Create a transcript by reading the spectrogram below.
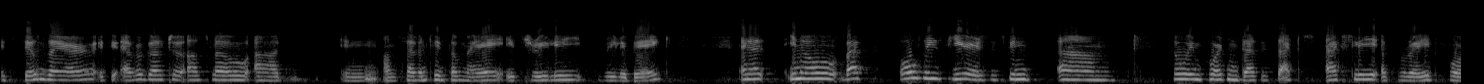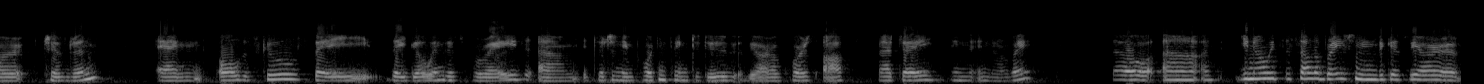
it's still there. If you ever go to Oslo uh, in on 17th of May, it's really really big, and you know back all these years, it's been um, so important that it's act- actually a parade for children, and all the schools they they go in this parade. Um, it's such an important thing to do. We are of course off that day in in Norway, so uh, you know it's a celebration because we are a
